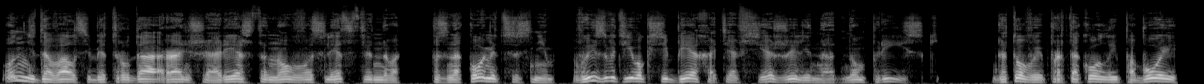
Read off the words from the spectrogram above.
Он не давал себе труда раньше ареста нового следственного познакомиться с ним, вызвать его к себе, хотя все жили на одном прииске. Готовые протоколы и побои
